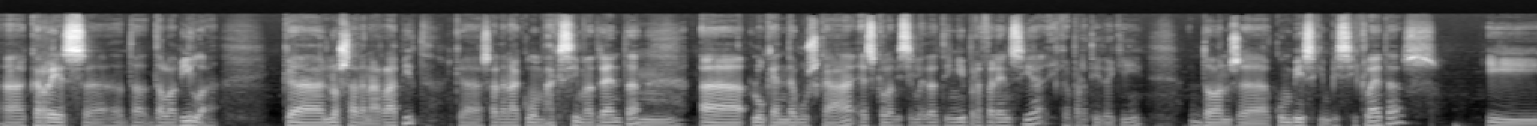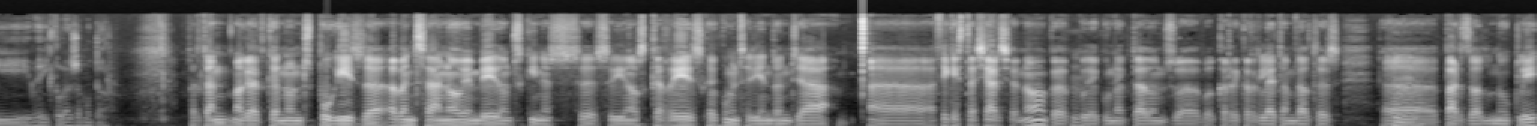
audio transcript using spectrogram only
eh, carrers eh, de, de la vila que no s'ha d'anar ràpid, que s'ha d'anar com a màxim a 30, mm. eh, el que hem de buscar és que la bicicleta tingui preferència i que a partir d'aquí doncs, eh, convisquin bicicletes i vehicles a motor. Per tant, malgrat que no ens puguis eh, avançar no, ben bé doncs, quines eh, serien els carrers que començarien doncs, ja a, eh, a fer aquesta xarxa, no? que mm. poder connectar doncs, el carrer Carrilet amb d'altres eh, mm. parts del nucli,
